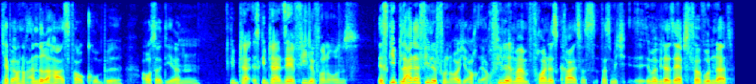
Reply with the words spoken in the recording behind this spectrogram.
ich habe ja auch noch andere HSV-Kumpel außer dir. Es, gibt halt, es gibt halt sehr viele von uns. Es gibt leider viele von euch, auch, auch viele in meinem Freundeskreis, was, was mich immer wieder selbst verwundert.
